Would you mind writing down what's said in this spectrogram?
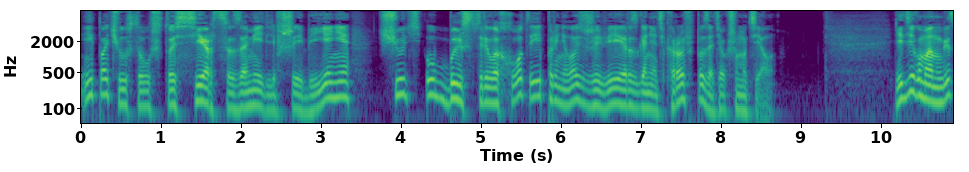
и почувствовал, что сердце, замедлившее биение, чуть убыстрило ход и принялось живее разгонять кровь по затекшему телу. Идигу Мангыт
